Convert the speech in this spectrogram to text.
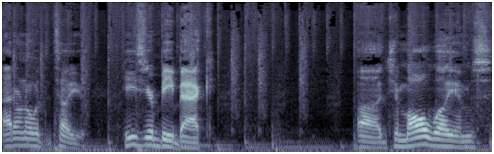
I don't know what to tell you. He's your B back. Uh, Jamaal Williams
